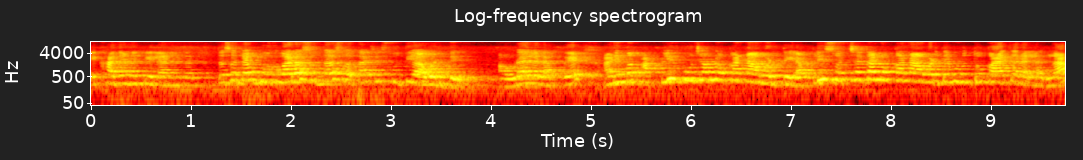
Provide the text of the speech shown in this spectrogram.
एखाद्यानं केल्यानंतर. तसं त्या गुरुवाला सुद्धा स्वतःची स्तुती आवडते आवडायला लागते. आणि मग आपली पूजा लोकांना आवडते आपली स्वच्छता लोकांना आवडते म्हणून तो काय करायला लागला?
